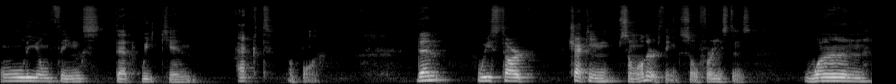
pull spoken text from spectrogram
only on things that we can act upon. Then we start checking some other things. So, for instance, one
